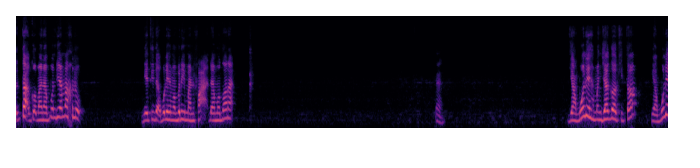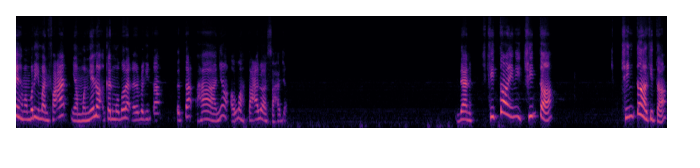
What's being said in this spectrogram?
Tetap kot mana pun dia makhluk. Dia tidak boleh memberi manfaat dan mudarat. Yang boleh menjaga kita, yang boleh memberi manfaat, yang mengelakkan mudarat daripada kita, tetap hanya Allah Ta'ala sahaja. Dan kita ini cinta, cinta kita,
